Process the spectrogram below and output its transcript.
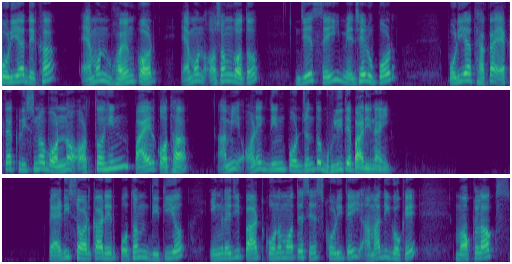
করিয়া দেখা এমন ভয়ঙ্কর, এমন অসঙ্গত যে সেই মেঝের উপর পড়িয়া থাকা একটা কৃষ্ণবর্ণ অর্থহীন পায়ের কথা আমি অনেক দিন পর্যন্ত ভুলিতে পারি নাই। প্যারি সরকারের প্রথম দ্বিতীয় ইংরেজি পাঠ কোনো মতে শেষ করিতেই আমাদিগকে মকলক্স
